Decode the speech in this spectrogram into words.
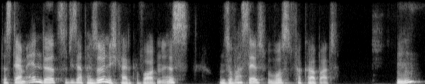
dass der am Ende zu dieser Persönlichkeit geworden ist und sowas selbstbewusst verkörpert? Mhm.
